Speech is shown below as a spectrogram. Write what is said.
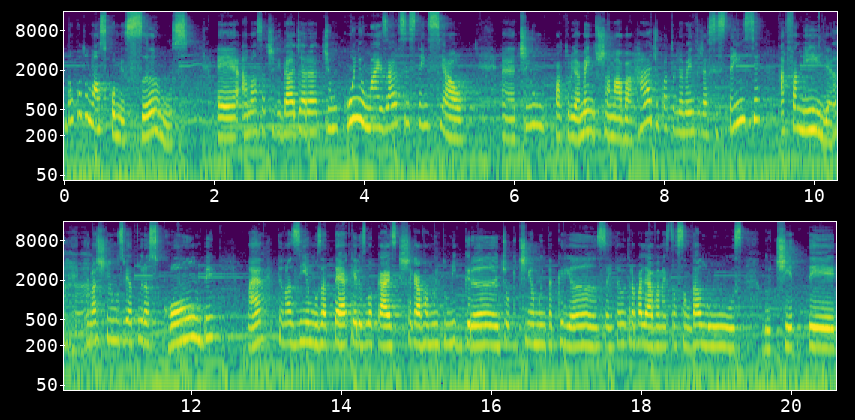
Então, quando nós começamos, é, a nossa atividade era tinha um cunho mais assistencial. É, tinha um patrulhamento, chamava Rádio Patrulhamento de Assistência à Família, uhum. que nós tínhamos viaturas Kombi, né? Que nós íamos até aqueles locais que chegava muito migrante ou que tinha muita criança. Então eu trabalhava na Estação da Luz, do Tietê,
